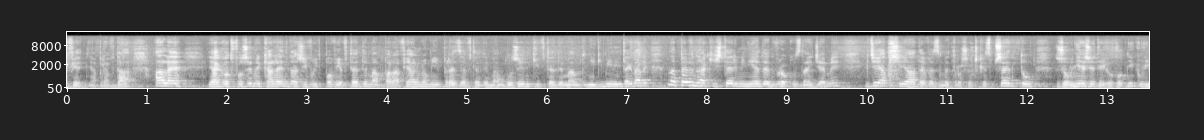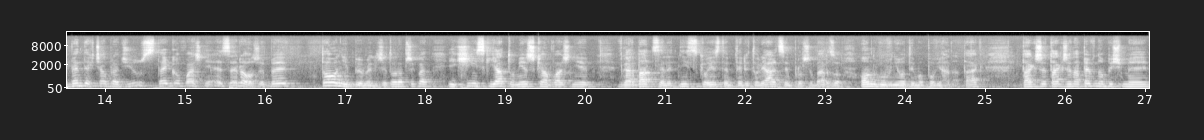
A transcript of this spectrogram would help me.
kwietnia, prawda? Ale jak otworzymy kalendarz i Wójt powie, wtedy mam parafialną imprezę, wtedy mam dożynki, wtedy mam dni gminy i tak dalej, na pewno jakiś termin jeden w roku znajdziemy, gdzie ja przyjadę, wezmę troszeczkę sprzętu, żołnierzy, tych ochotników i będę chciał brać już z tego właśnie SRO, żeby to oni byli, że to na przykład Iksiński, ja tu mieszkam właśnie w Garbatce, letnisko, jestem terytorialcem, proszę bardzo, on głównie o tym opowiada, tak? Także, także na pewno byśmy,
